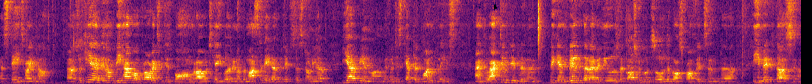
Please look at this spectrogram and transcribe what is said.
uh, stage right now. Uh, so here, you know, we have our products which is BOM, routes, labor, you know, the master data which exists on your ERP environment, which is kept at one place. And through activity driven, we can build the revenues, the cost of goods sold, the gross profits, and uh, EBITDAs, you know,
